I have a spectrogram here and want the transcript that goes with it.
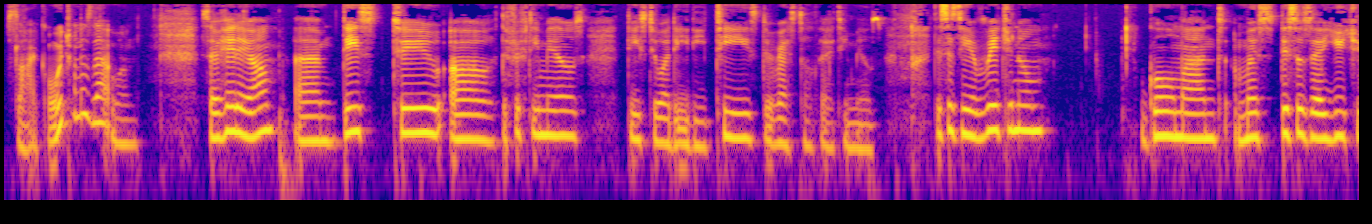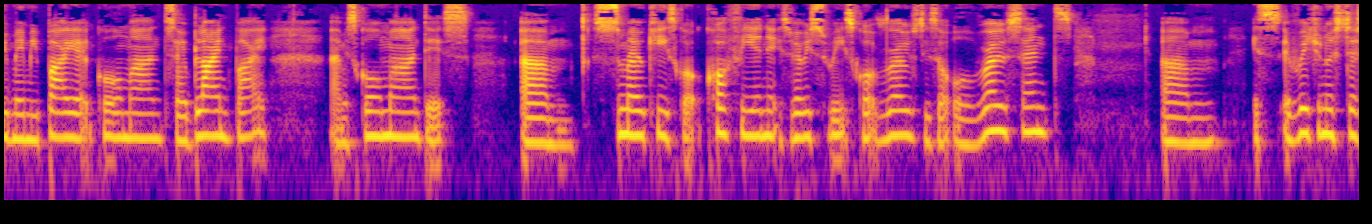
It's like which one is that one? So here they are. Um these two are the 50 mils these two are the EDTs, the rest are 30 mils. This is the original Gourmand. Most this is a YouTube made me buy it, Gourmand. So blind buy. Um it's Gourmand, it's um smoky, it's got coffee in it, it's very sweet, it's got rose, these are all rose scents. Um it's original, it's the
